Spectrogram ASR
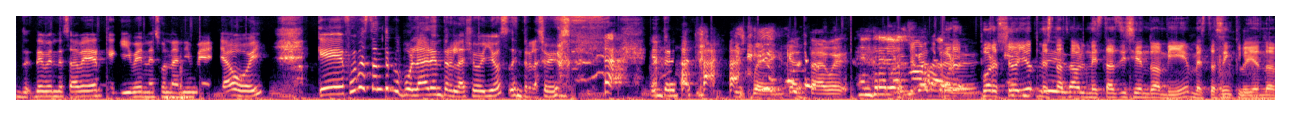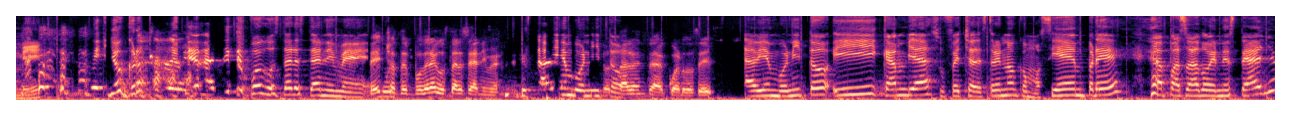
deben de saber que Given es un anime ya hoy, que fue bastante popular entre las shoyos, entre las shoyos, entre me encanta, güey. Entre las por, por shoyos me estás, me estás diciendo a mí, me estás incluyendo a mí. Yo creo que a ti te puede gustar este anime. De hecho, te podría gustar ese anime. Está bien bonito. Totalmente de acuerdo, sí. Está bien bonito y cambia su fecha de estreno como siempre ha pasado en este año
